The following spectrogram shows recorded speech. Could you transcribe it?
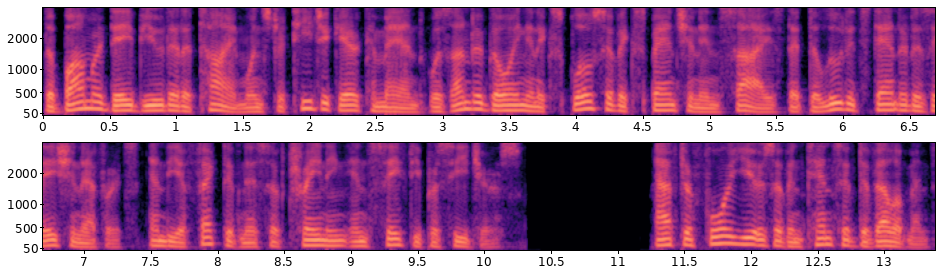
the bomber debuted at a time when Strategic Air Command was undergoing an explosive expansion in size that diluted standardization efforts and the effectiveness of training and safety procedures. After four years of intensive development,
